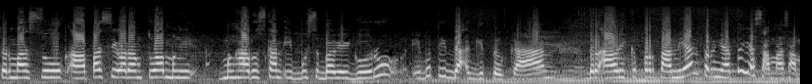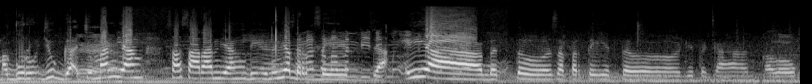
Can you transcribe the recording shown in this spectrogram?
termasuk apa sih orang tua mengi- mengharuskan ibu sebagai guru ibu tidak gitu kan beralih ke pertanian ternyata ya sama-sama guru juga Iya. cuman yang sasaran yang di ininya berbeda mendidik, mengeduksi iya betul seperti itu gitu kan Kalau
